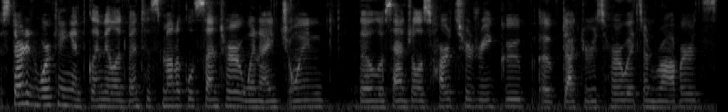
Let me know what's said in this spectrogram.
I started working at Glendale Adventist Medical Center when I joined the Los Angeles Heart Surgery Group of Drs. Hurwitz and Roberts,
